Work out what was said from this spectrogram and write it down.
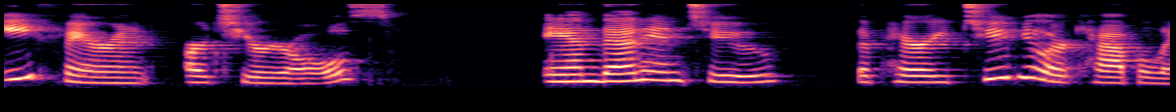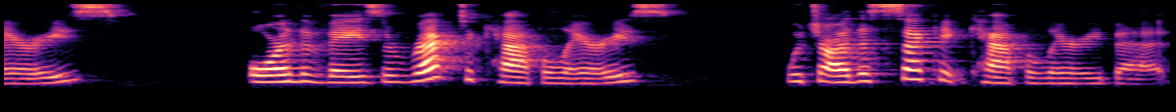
efferent arterioles, and then into the peritubular capillaries, or the vasa recta capillaries, which are the second capillary bed.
